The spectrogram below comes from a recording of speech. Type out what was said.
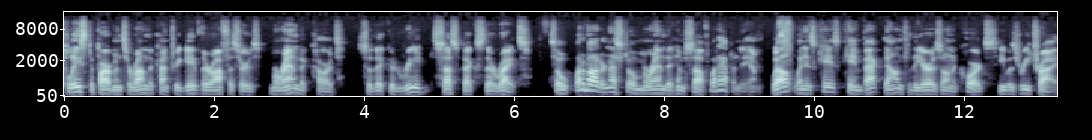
police departments around the country gave their officers Miranda cards so they could read suspects their rights. So, what about Ernesto Miranda himself? What happened to him? Well, when his case came back down to the Arizona courts, he was retried,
